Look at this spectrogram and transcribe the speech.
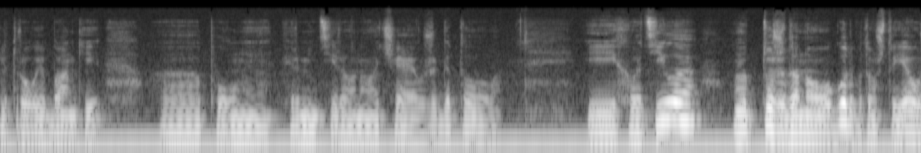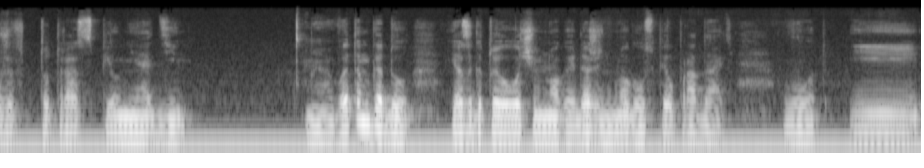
литровые банки э, полные ферментированного чая уже готового. И хватило ну, тоже до Нового года, потому что я уже в тот раз пил не один. Э, в этом году я заготовил очень много и даже немного успел продать. Вот. И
